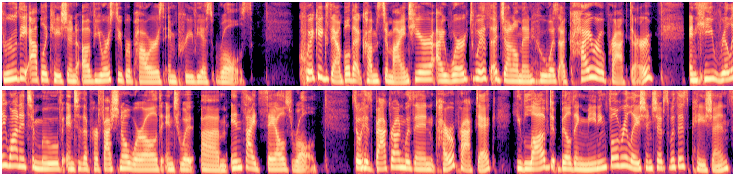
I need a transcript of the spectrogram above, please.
through the application of your superpowers in previous roles. Quick example that comes to mind here I worked with a gentleman who was a chiropractor and he really wanted to move into the professional world, into an um, inside sales role. So his background was in chiropractic. He loved building meaningful relationships with his patients,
